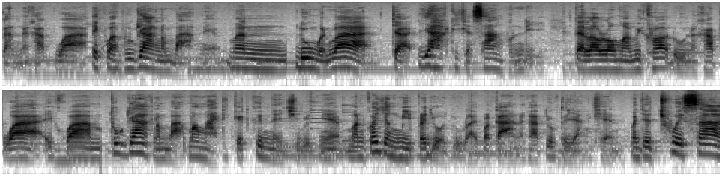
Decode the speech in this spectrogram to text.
กันนะครับว่าไอ้ความทุกข์ยากลำบากเนี่ยมันดูเหมือนว่าจะยากที่จะสร้างผลดี แต่เราลองมาวิเคราะห์ดูนะครับว่าไอ้ความทุกข์ยากลำบากมากมายที่เกิดขึ้นในชีวิตเนี่ยมันก็ยังมีประโยชน์อยู่หลายประการนะครับ ยกตัวอย่างเช่น มันจะช่วยสร้าง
